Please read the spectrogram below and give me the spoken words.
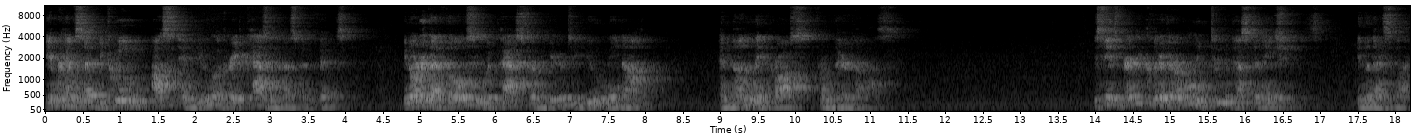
Abraham said, Between us and you a great chasm has been fixed, in order that those who would pass from here to you may not, and none may cross from there to us. You see, it's very clear there are only two destinations in the next life.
